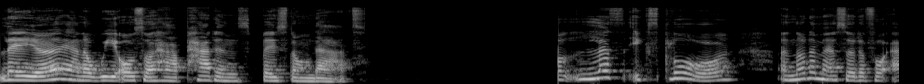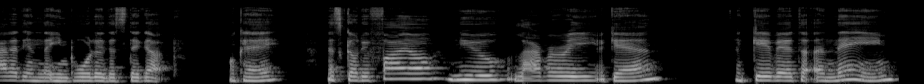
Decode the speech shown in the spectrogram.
layer and we also have patterns based on that. Let's explore another method for editing the imported stack up. Okay, let's go to File, New, Library again, and give it a name.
